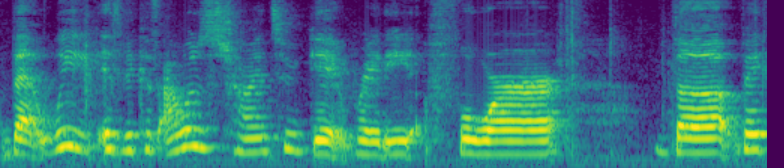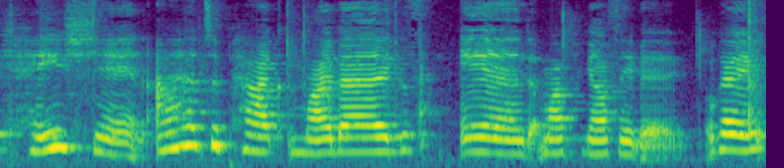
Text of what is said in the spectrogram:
that week is because i was trying to get ready for the vacation i had to pack my bags and my fiance bag okay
